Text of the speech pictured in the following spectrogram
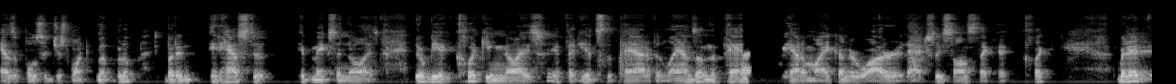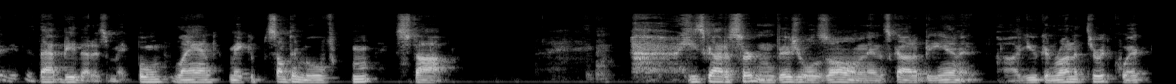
as opposed to just one, but it, has to, it makes a noise. There'll be a clicking noise if it hits the pad. If it lands on the pad, we had a mic underwater, it actually sounds like a click. But it, that be that is make boom, land, make something move, hmm, stop. He's got a certain visual zone and it's got to be in it. Uh, you can run it through it quick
